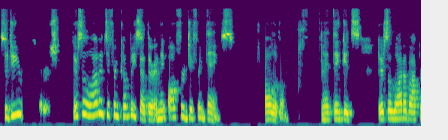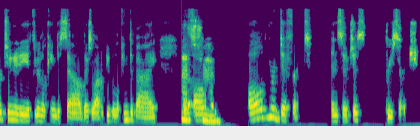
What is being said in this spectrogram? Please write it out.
So do your research. There's a lot of different companies out there and they offer different things all of them. And I think it's there's a lot of opportunity if you're looking to sell. There's a lot of people looking to buy. That's all, true. All of them are different, and so just research.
